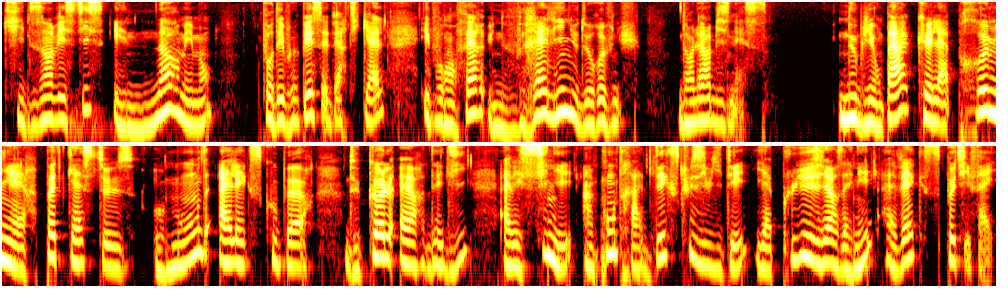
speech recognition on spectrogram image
qu'ils investissent énormément pour développer cette verticale et pour en faire une vraie ligne de revenus dans leur business. N'oublions pas que la première podcasteuse au monde, Alex Cooper de Call Her Daddy, avait signé un contrat d'exclusivité il y a plusieurs années avec Spotify.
